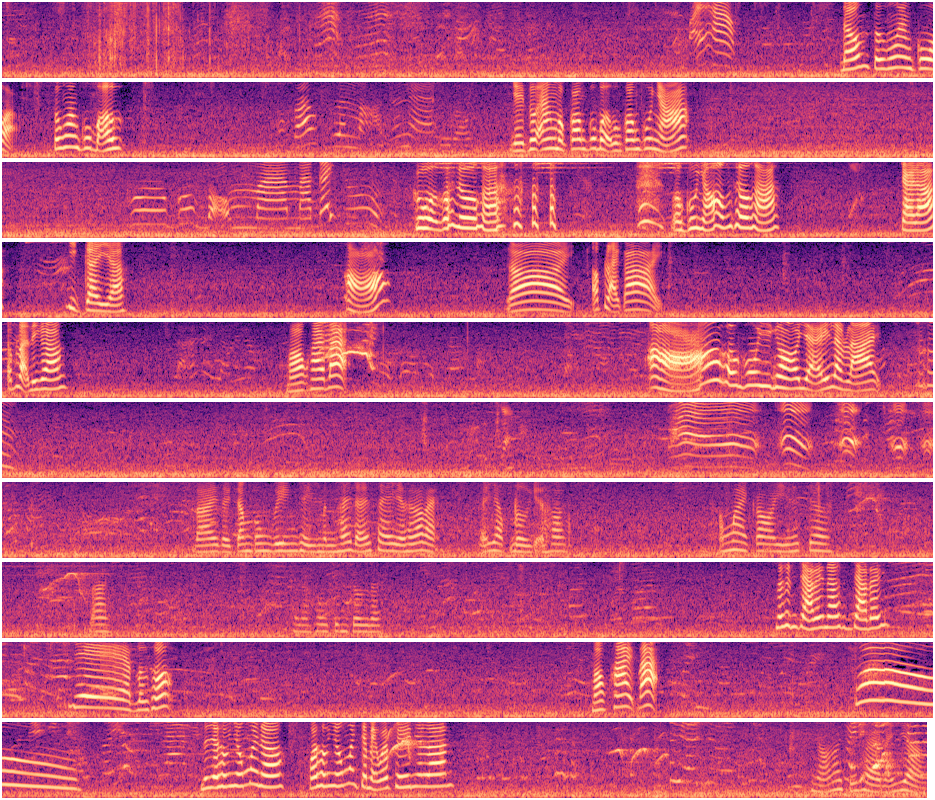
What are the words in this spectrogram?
Đúng tôi muốn ăn cua. Tôi muốn ăn cua bự có quên mọn nữa nè Vậy tôi ăn một con cua bự một con cua nhỏ. Mà mà cái Cua bự có xương hả? Còn cua nhỏ không xương hả? Trời đất. Gì kỳ vậy? Ỏ Rồi ấp lại coi. Ấp lại đi con. Một hai ba Ỏ con cua gì ngồi vậy? Làm lại. Đây, từ trong công viên thì mình thấy để xe vậy thôi các bạn. Để dọc đường vậy thôi. Không ai coi gì hết trơn. Đây. Đây là khu chung cư đây. Nó xin chào đi nè xin chào đi. Yeah lần xuống. Một, hai, ba. Wow. Nè giờ Thu Nhúng mày nè. Qua Thu Nhúng mày, cho mẹ quay phim nha lên. Nhỏ nó chỉ thề nãy giờ.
